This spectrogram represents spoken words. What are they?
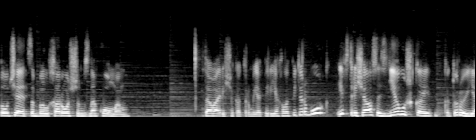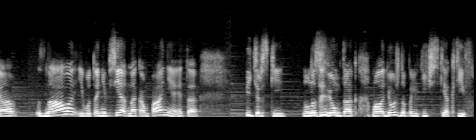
получается, был хорошим знакомым товарища, которому я переехала в Петербург, и встречался с девушкой, которую я знала, и вот они все одна компания, это питерский, ну назовем так, молодежно-политический актив.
